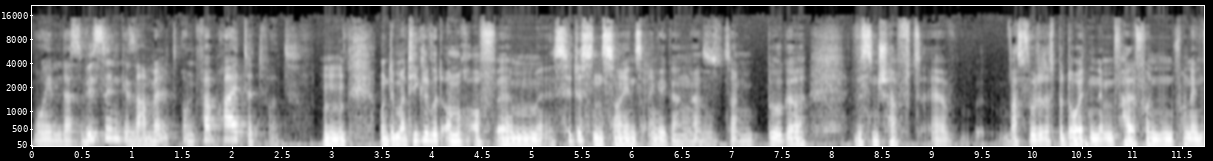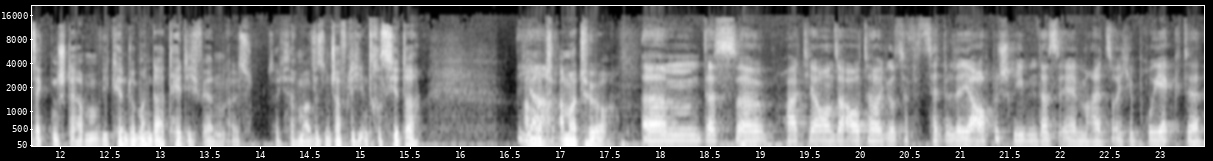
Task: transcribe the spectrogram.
wo eben das Wissen gesammelt und verbreitet wird. Mhm. Und im Artikel wird auch noch auf ähm, Citizen Science eingegangen, also sozusagen Bürgerwissenschaft. Äh, was würde das bedeuten im Fall von, von Insektensterben? Wie könnte man da tätig werden als, ich sag mal, wissenschaftlich Interessierter? Ja. Amateur. Ähm, das äh, hat ja unser Autor Josef Zettel ja auch beschrieben, dass er eben halt solche Projekte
